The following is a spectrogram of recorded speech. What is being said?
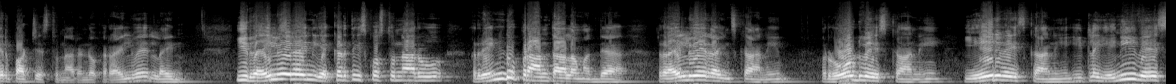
ఏర్పాటు చేస్తున్నారండి. ఒక రైల్వే లైన్. ఈ రైల్వే లైన్ ఎక్కడ తీసుకొస్తున్నారు? రెండు ప్రాంతాల మధ్య రైల్వే లైన్స్ కానీ రోడ్వేస్ కానీ ఎయిర్వేస్ కానీ ఇట్లా ఎనీ వేస్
